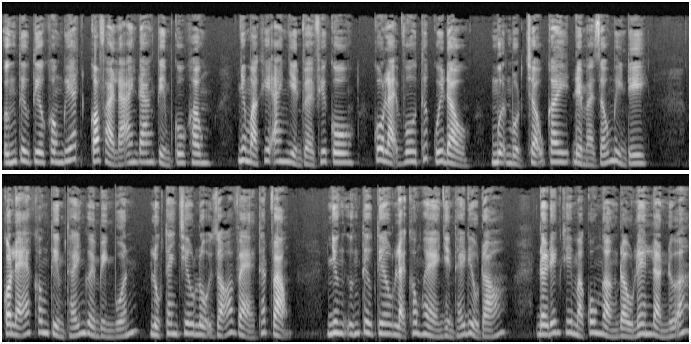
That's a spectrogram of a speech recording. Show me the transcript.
Ứng tiêu tiêu không biết có phải là anh đang tìm cô không, nhưng mà khi anh nhìn về phía cô, cô lại vô thức cúi đầu, mượn một chậu cây để mà giấu mình đi. Có lẽ không tìm thấy người mình muốn, Lục Thanh Chiêu lộ rõ vẻ thất vọng. Nhưng ứng tiêu tiêu lại không hề nhìn thấy điều đó. Đợi đến khi mà cô ngẩng đầu lên lần nữa,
